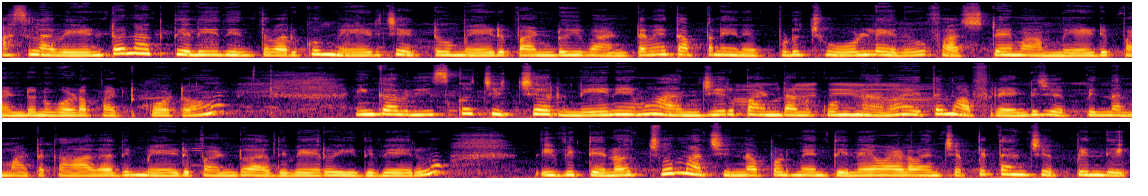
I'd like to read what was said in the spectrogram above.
అసలు అవేంటో నాకు తెలియదు. ఇంతవరకు మేడి చెట్టు మేడి పండు ఇవి అంటమే తప్ప నేను ఎప్పుడు చూడలేదు. ఫస్ట్ టైం ఆ మేడి పండును కూడా పట్టుకోవటం. ఇంకా అవి తీసుకొచ్చి ఇచ్చారు. నేనేమో అంజీర్ పండు అనుకుంటున్నాను. అయితే మా ఫ్రెండ్ చెప్పిందనమాట కాదు అది మేడి పండు అది వేరు ఇది వేరు. ఇవి తినొచ్చు మా చిన్నప్పుడు మేము తినేవాళ్ళం అని చెప్పి తను చెప్పింది.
